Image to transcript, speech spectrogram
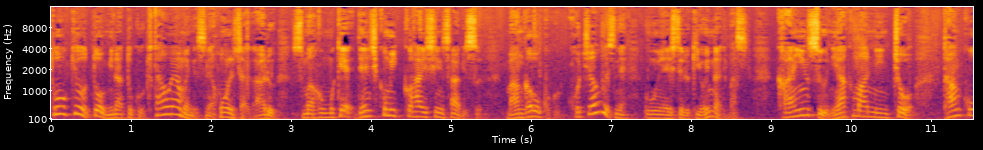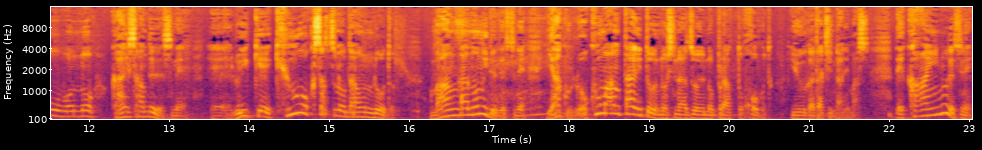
東京都港区北青山にですね、本社があるスマホ向け電子コミック配信サービス、漫画王国、こちらをですね、運営している企業になります。会員数200万人超、単行本の概算でですね、えー、累計9億冊のダウンロード。漫画のみでですね、約6万タイトルの品添えのプラットフォームという形になります。で、会員のですね、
